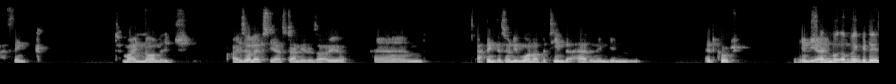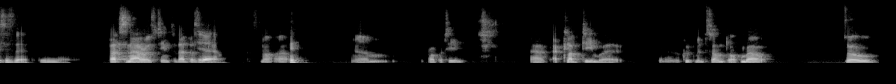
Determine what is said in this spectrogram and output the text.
I think, to my knowledge, Aizawl FC had Stanley Rosario, and I think there's only one other team that had an Indian head coach. In the Shanmugam Venkatesh is there. In, uh... That's an Arrows team, so that doesn't yeah. count. It's not a um, proper team, uh, a club team where you know recruitment. So I'm talking about. So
